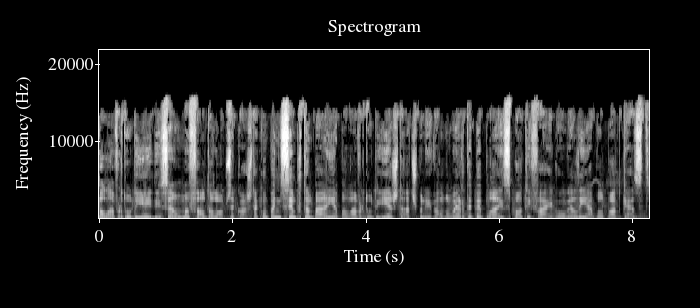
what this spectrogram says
Palavra do Dia, edição Mafalda Lopes da Costa. Acompanhe sempre também a Palavra do Dia, está disponível no RTP Play, Spotify, Google e Apple Podcast.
